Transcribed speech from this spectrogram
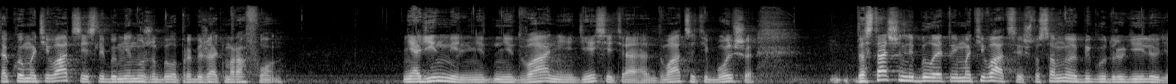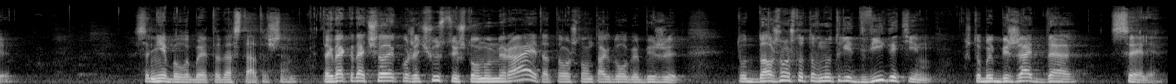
такой мотивации, если бы мне нужно было пробежать марафон? Не один миль, не, не два, не десять, а двадцать и больше. Достаточно ли было этой мотивации, что со мной бегут другие люди? Не было бы это достаточно. Тогда, когда человек уже чувствует, что он умирает от того, что он так долго бежит, тут должно что-то внутри двигать им, чтобы бежать до цели –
